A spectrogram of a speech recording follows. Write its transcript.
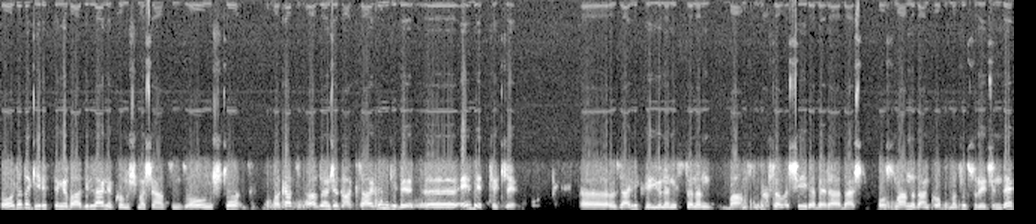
Orada da Giritli mübadillerle konuşma şansımız olmuştu. Fakat az önce de aktardığım gibi e, elbette ki e, özellikle Yunanistan'ın bağımsızlık savaşı ile beraber Osmanlı'dan kopması sürecinde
